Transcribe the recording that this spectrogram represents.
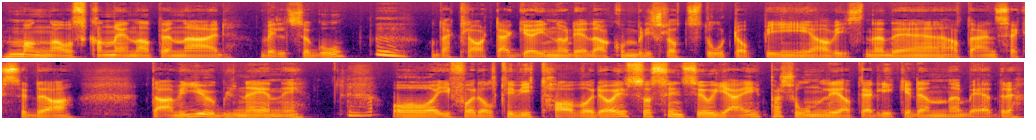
mange av oss kan mene at denne er vel så god. Mm. Og det er klart det er gøy når det da kommer bli slått stort opp i avisene, det at det er en sekser. Da, da er vi jublende enige. Ja. Og i forhold til Hvitt hav og Roy, så syns jo jeg personlig at jeg liker denne bedre.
